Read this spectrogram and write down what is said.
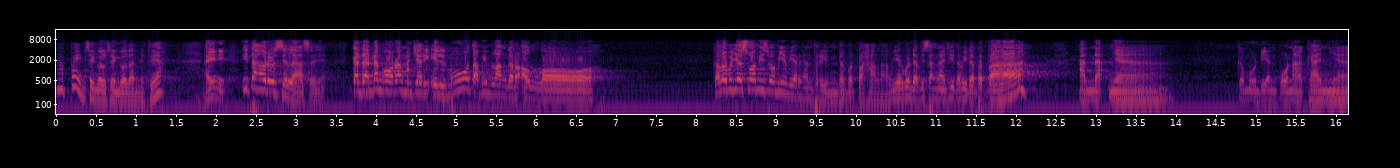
Ngapain senggol-senggolan itu ya? Nah ini, kita harus jelasnya. Kadang-kadang orang mencari ilmu tapi melanggar Allah. Kalau punya suami, suaminya biar nganterin, dapat pahala. Biarpun tidak bisa ngaji tapi dapat paha anaknya. Kemudian ponakannya,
